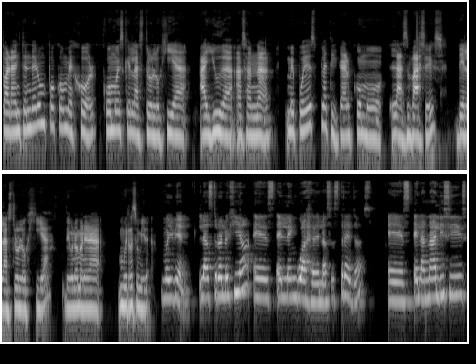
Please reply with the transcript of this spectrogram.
para entender un poco mejor cómo es que la astrología ayuda a sanar, ¿me puedes platicar como las bases de la astrología de una manera muy resumida? Muy bien. La astrología es el lenguaje de las estrellas, es el análisis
